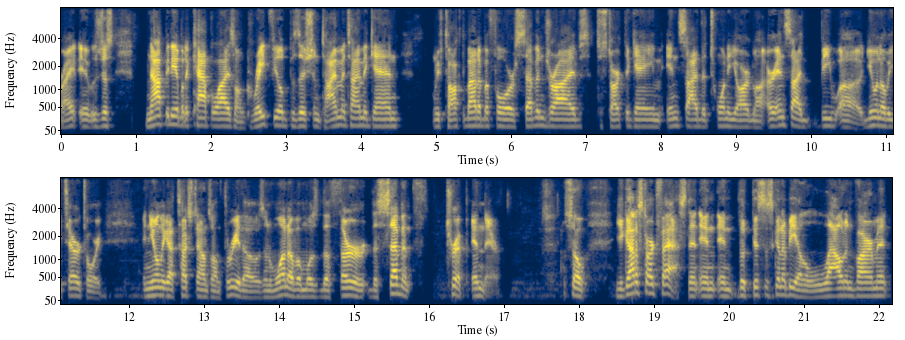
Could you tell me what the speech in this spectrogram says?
right? It was just not being able to capitalize on great field position time and time again We've talked about it before. Seven drives to start the game inside the 20 yard line or inside B, uh, UNLV territory. And you only got touchdowns on three of those. And one of them was the third, the seventh trip in there. So you got to start fast. And, and, and look, this is going to be a loud environment.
